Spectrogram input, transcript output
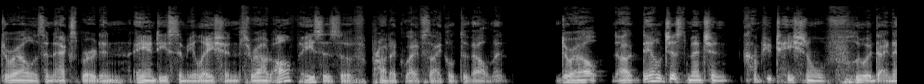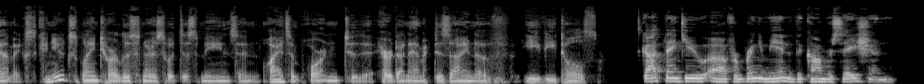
Darrell is an expert in A&D simulation throughout all phases of product lifecycle development. Darrell, uh, Dale just mentioned computational fluid dynamics. Can you explain to our listeners what this means and why it's important to the aerodynamic design of eVTOLs? Scott, thank you uh, for bringing me into the conversation.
